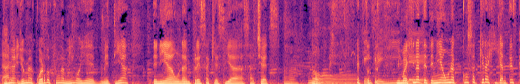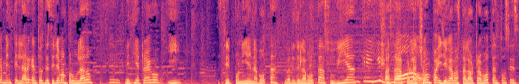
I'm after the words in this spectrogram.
Claro. Yo, me, yo me acuerdo que un amigo, oye, metía, tenía una empresa que hacía sachets. Ajá. ¿no? No, qué Entonces, increíble. Imagínate, tenía una cosa que era gigantescamente larga, entonces le sellaban por un lado, metía trago y se ponía en la bota, iba desde la bota, subía, Increíble. pasaba No. por la chompa y llegaba hasta la otra bota, entonces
